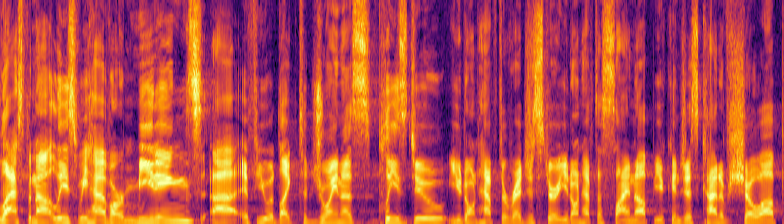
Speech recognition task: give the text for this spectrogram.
Last but not least, we have our meetings. Uh, if you would like to join us, please do. You don't have to register. You don't have to sign up. You can just kind of show up.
